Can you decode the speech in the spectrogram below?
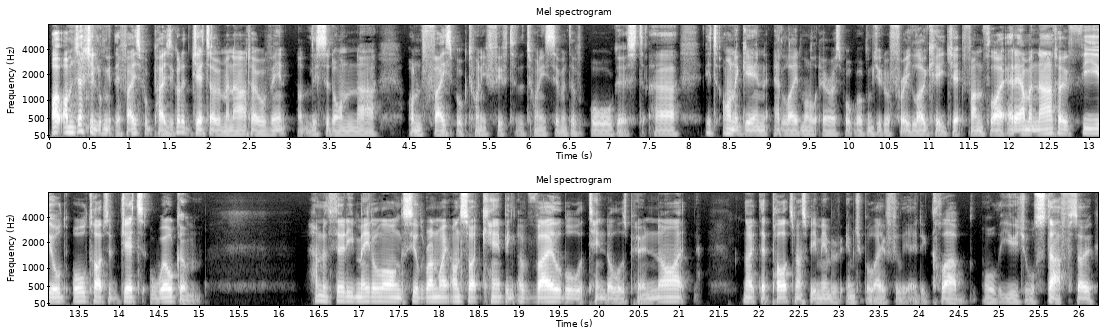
I'm actually looking at their Facebook page. They've got a Jets over Monarto event listed on uh, on Facebook, 25th to the 27th of August. Uh, it's on again. Adelaide Model Aerosport welcomes you to a free low key jet fun fly at our Monarto Field. All types of jets welcome. 130 metre long sealed runway on site camping available at $10 per night. Note that pilots must be a member of MAAA affiliated club, all the usual stuff. So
